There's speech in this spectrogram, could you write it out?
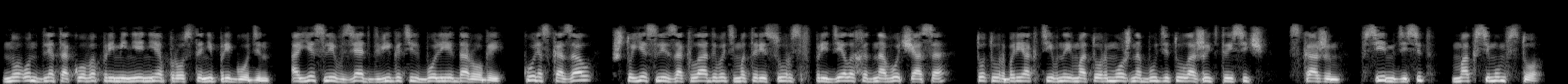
но он для такого применения просто не пригоден. А если взять двигатель более дорогой? Коля сказал, что если закладывать моторесурс в пределах одного часа, то турбореактивный мотор можно будет уложить тысяч, скажем, в 70, максимум в 100.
